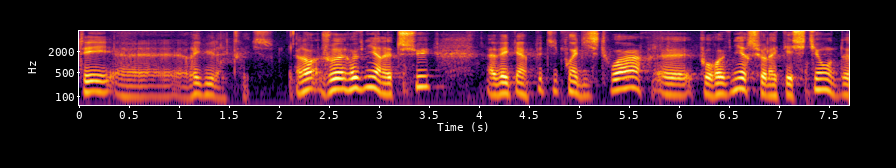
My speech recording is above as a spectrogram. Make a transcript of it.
T euh, régulatrices. Alors, je voudrais revenir là-dessus avec un petit point d'histoire pour revenir sur la question de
